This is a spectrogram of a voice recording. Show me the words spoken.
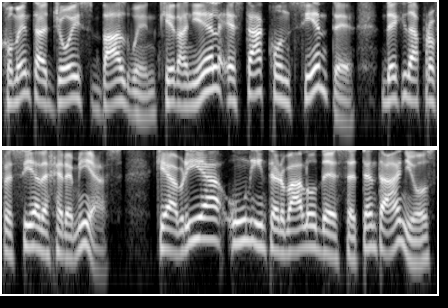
comenta Joyce Baldwin que Daniel está consciente de la profecía de Jeremías, que habría un intervalo de 70 años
